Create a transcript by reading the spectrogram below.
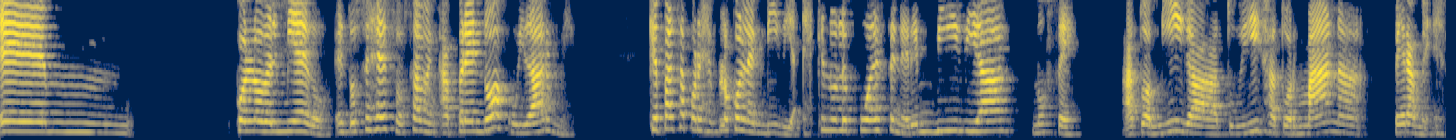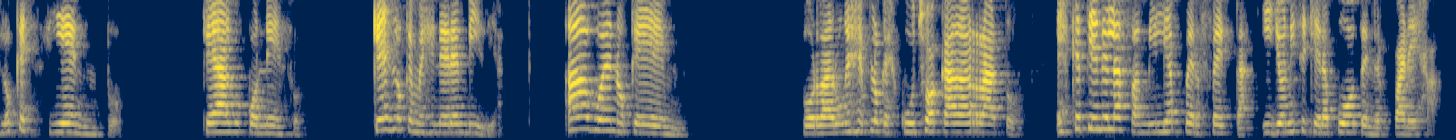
Em, con lo del miedo. Entonces eso, ¿saben? Aprendo a cuidarme. ¿Qué pasa, por ejemplo, con la envidia? Es que no le puedes tener envidia, no sé, a tu amiga, a tu hija, a tu hermana. Espérame, es lo que siento. ¿Qué hago con eso? ¿Qué es lo que me genera envidia? Ah, bueno, que por dar un ejemplo que escucho a cada rato, es que tiene la familia perfecta y yo ni siquiera puedo tener pareja.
